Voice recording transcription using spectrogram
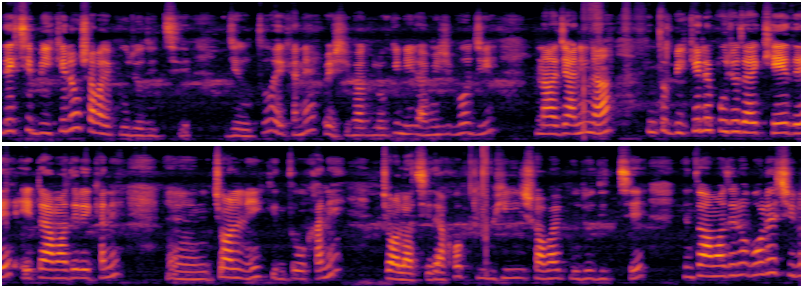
দেখছি বিকেলেও সবাই পুজো দিচ্ছে। যেহেতু এখানে বেশিরভাগ লোকই নিরামিষ ভোজি না, জানি না, কিন্তু বিকেলে পুজো দেয়, খেয়ে দে, এটা আমাদের এখানে চল নেই, কিন্তু ওখানে চল আছে। দেখো কী ভিড়, সবাই পুজো দিচ্ছে। কিন্তু আমাদেরও বলেছিল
